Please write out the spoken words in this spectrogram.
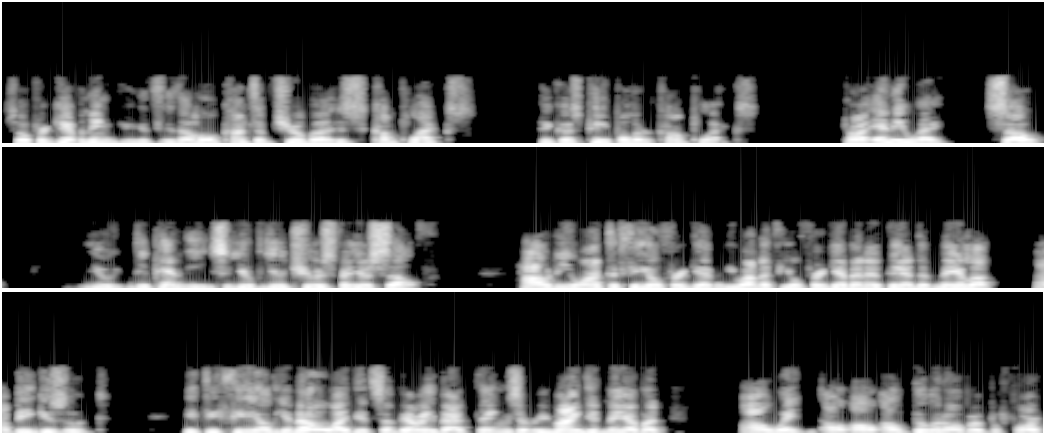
So forgiving, the whole concept of tshuva is complex because people are complex. All right, anyway, so you depend, so you, you choose for yourself. How do you want to feel forgiven? You want to feel forgiven at the end of Ne'ilah? I'll be gesund. If you feel, you know, I did some very bad things that reminded me of it, I'll wait, I'll, I'll, I'll do it over before,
